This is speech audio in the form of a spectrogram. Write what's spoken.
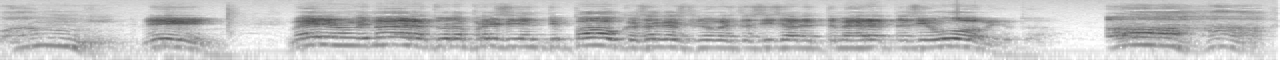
Vangin? Niin. Meidän oli määrä tuoda presidentti Paukka sakastin ovesta sisään, että me herättäisi huomiota. Aha!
